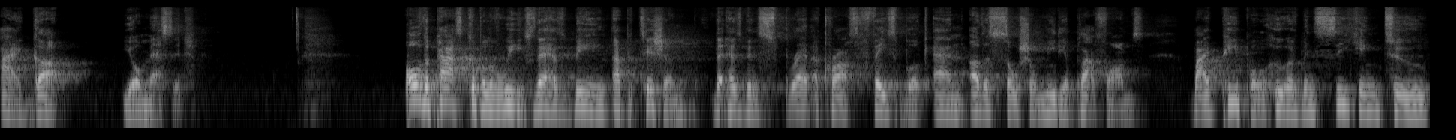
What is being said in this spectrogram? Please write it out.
I got your message. Over the past couple of weeks, there has been a petition that has been spread across Facebook and other social media platforms by people who have been seeking to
